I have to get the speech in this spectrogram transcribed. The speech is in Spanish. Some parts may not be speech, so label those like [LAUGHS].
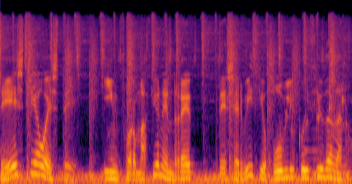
de este a oeste. Información en red de servicio público y ciudadano.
